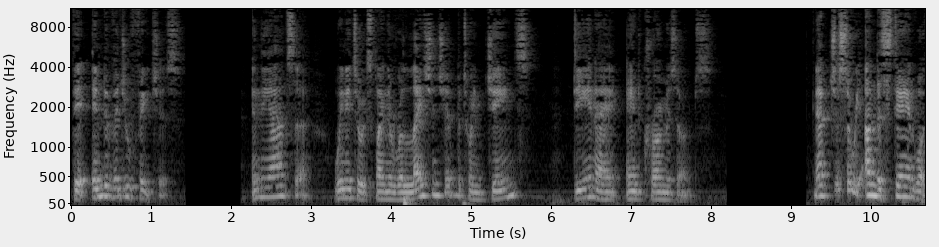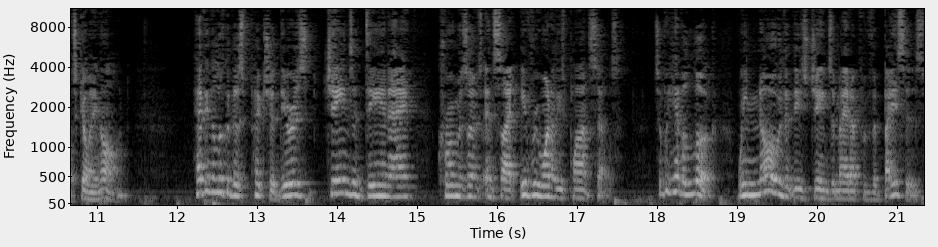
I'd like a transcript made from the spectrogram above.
their individual features. In the answer, we need to explain the relationship between genes, DNA, and chromosomes. Now, just so we understand what's going on, having a look at this picture, there is genes and DNA, chromosomes inside every one of these plant cells. So if we have a look, we know that these genes are made up of the bases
